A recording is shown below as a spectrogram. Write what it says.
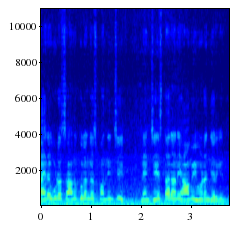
ఆయన కూడా సానుకూలంగా స్పందించి నేను చేస్తానని హామీ ఇవ్వడం జరిగింది.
